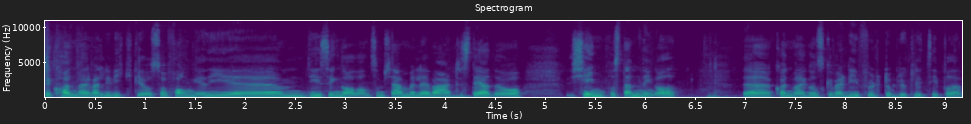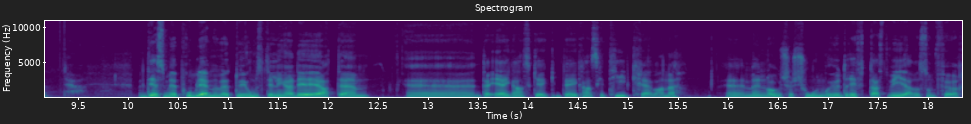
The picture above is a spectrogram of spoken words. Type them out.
det kan være veldig viktig å fange de, eh, de, signalene som kommer, eller være til mm. stede og kjenne på stemninga. Det kan være ganske verdifullt å bruke litt tid på det. Ja. Det som er problemet vet du, i omstillinga, det er at eh, det, er ganske, det, er ganske, tidkrevende. Eh, men organisasjonen må jo driftes videre som før.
